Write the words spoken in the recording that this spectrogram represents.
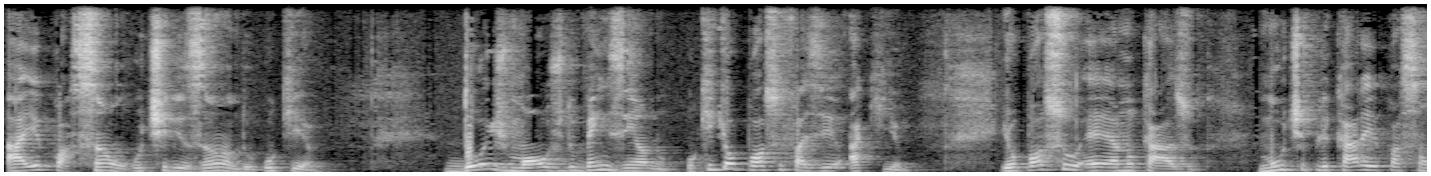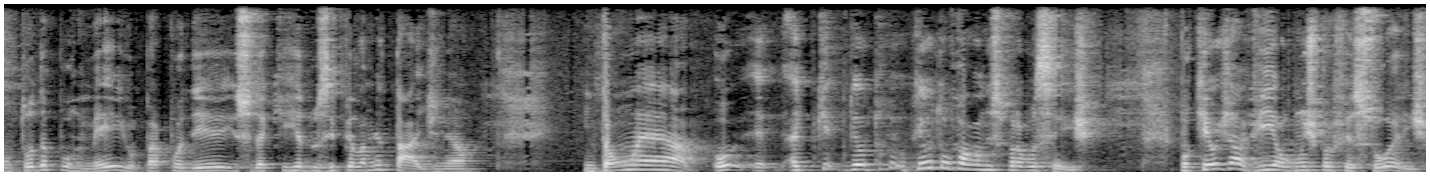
a equação utilizando o que? 2 mols do benzeno. O que, que eu posso fazer aqui? Eu posso, é, no caso, multiplicar a equação toda por meio para poder isso daqui reduzir pela metade, né? Então, é, é, é o que eu estou falando isso para vocês? Porque eu já vi alguns professores,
